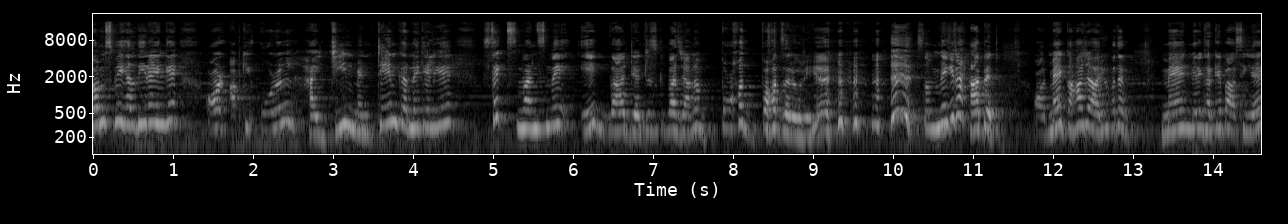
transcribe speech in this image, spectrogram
गम्स भी हेल्दी रहेंगे और आपकी ओरल हाइजीन मेंटेन करने के लिए सिक्स मंथ्स में एक बार डेंटिस्ट के पास जाना बहुत बहुत ज़रूरी है। So make it a habit और मैं कहाँ जा रही हूँ, पता है? मैं, मेरे घर के पास ही है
